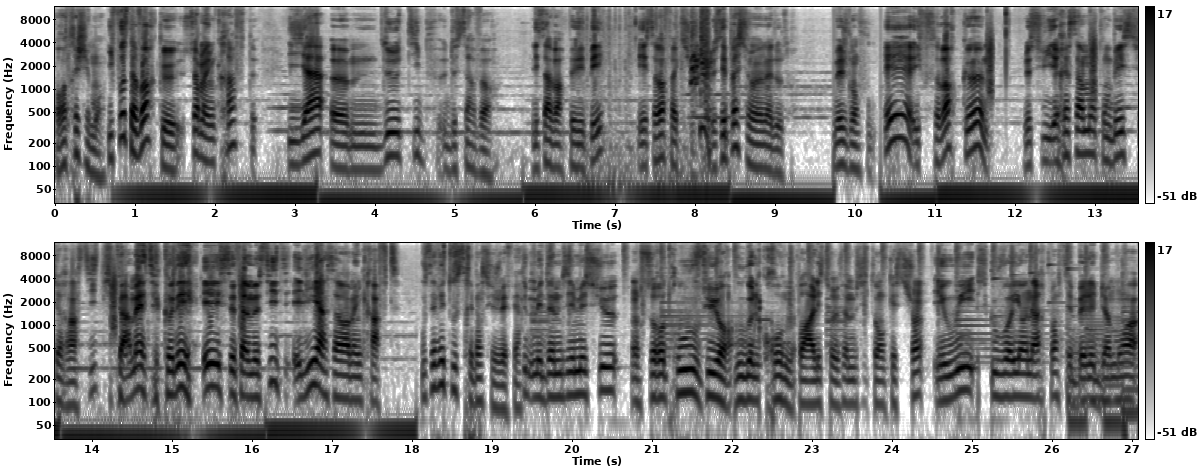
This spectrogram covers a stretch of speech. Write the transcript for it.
rentrer chez moi. Il faut savoir que sur Minecraft, il y a euh, deux types de serveurs. Les serveurs PVP et les serveurs faction. Je sais pas si on en a d'autres, mais je m'en fous. Et il faut savoir que je suis récemment tombé sur un site qui permet de coder. Et ce fameux site est lié à un serveur Minecraft. Vous savez tous très bien ce que je vais faire. Mesdames et messieurs, on se retrouve sur Google Chrome pour aller sur le fameux site en question. Et oui, ce que vous voyez en arrière-plan, c'est bel et bien moi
